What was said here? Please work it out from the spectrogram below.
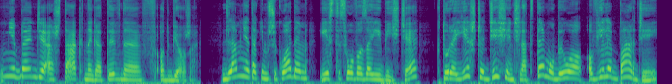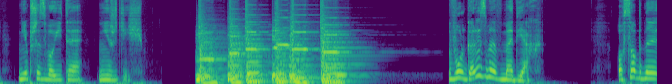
nie będzie aż tak negatywne w odbiorze. Dla mnie takim przykładem jest słowo zajebiście, które jeszcze 10 lat temu było o wiele bardziej nieprzyzwoite niż dziś. Wulgaryzmy w mediach osobny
